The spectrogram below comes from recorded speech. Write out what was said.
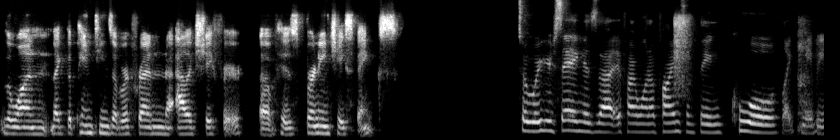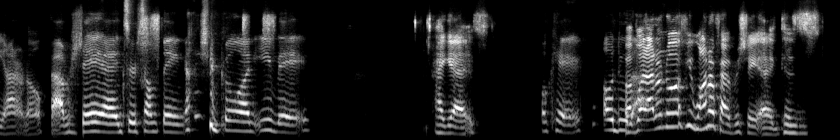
the one, like the paintings of our friend Alex Schaefer of his Burning Chase Banks. So what you're saying is that if I want to find something cool, like maybe I don't know Fabergé eggs or something, I should go on eBay. I guess. Okay, I'll do But, that. but I don't know if you want a Fabergé egg because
